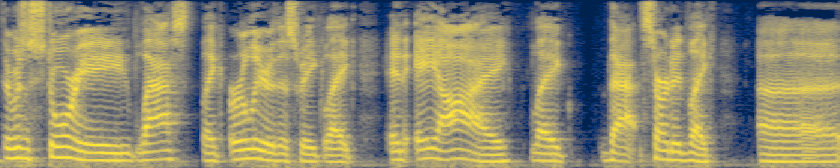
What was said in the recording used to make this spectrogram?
there was a story last like earlier this week, like an AI like that started like uh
